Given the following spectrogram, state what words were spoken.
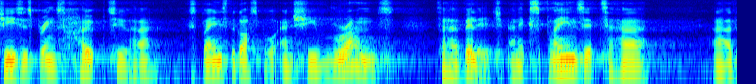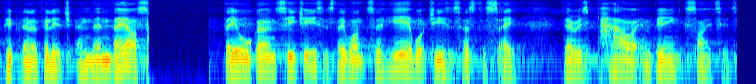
Jesus brings hope to her, explains the gospel, and she runs to her village and explains it to her, uh, the people in her village, and then they are. They all go and see Jesus. They want to hear what Jesus has to say. There is power in being excited.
